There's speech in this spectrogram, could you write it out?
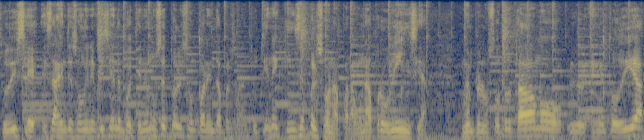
tú dices, esa gente son ineficientes porque tienen un sector y son 40 personas. Tú tienes 15 personas para una provincia. Por ejemplo, nosotros estábamos en estos días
